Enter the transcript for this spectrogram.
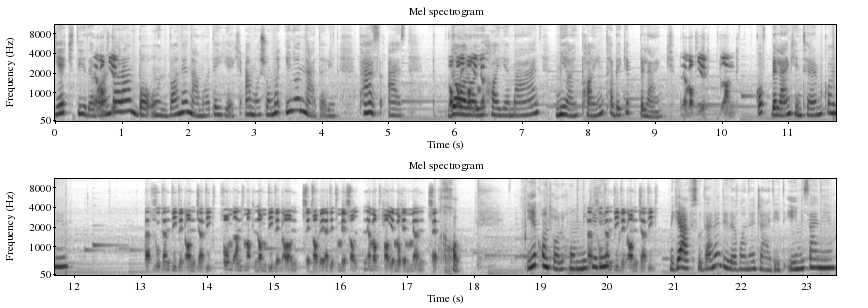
یک دیدبان دارم با عنوان نماد یک. اما شما اینو ندارین. پس از دارایی های من میاین پایین تا بگه بلنک. گفت بلنک اینتر می‌کنیم خب. یه کنترل هوم می‌گیریم. میگه افزودن دیدبان جدید. ای می‌زنیم.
